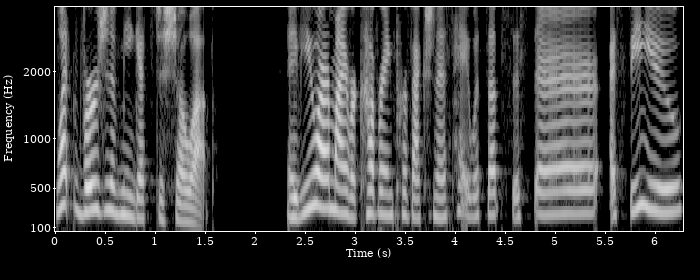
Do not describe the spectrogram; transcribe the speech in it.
What version of me gets to show up? And if you are my recovering perfectionist, hey, what's up, sister? I see you.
